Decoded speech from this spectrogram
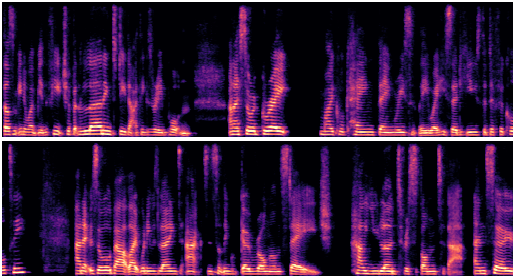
Doesn't mean it won't be in the future, but learning to do that I think is really important. And I saw a great Michael Caine thing recently where he said, use the difficulty. And it was all about like when he was learning to act and something would go wrong on stage how you learn to respond to that. And so,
